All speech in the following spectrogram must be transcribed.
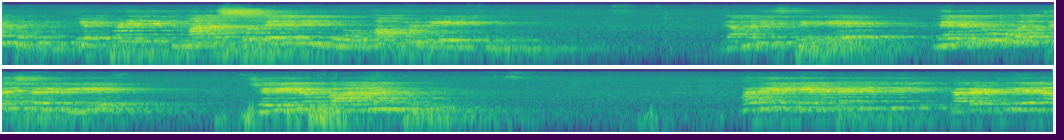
ఉంటుంది. ఎప్పుడైతే మనస్సు వెలిగిందో అప్పుడు వేడి గమనిస్తే మెలుగు వచ్చే శరీరం బాగానే ఉంటుంది మరి ఏమిటైంది కరెక్ట్ లేదా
